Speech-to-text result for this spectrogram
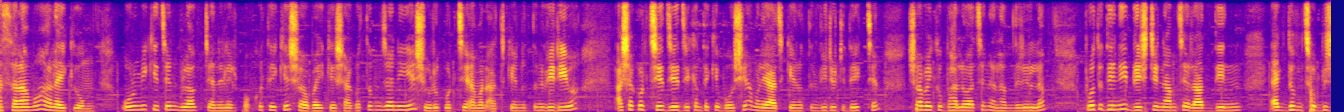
আসসালামু আলাইকুম। উর্মি কিচেন ব্লগ চ্যানেলের পক্ষ থেকে সবাইকে স্বাগতম জানিয়ে শুরু করছি আমার আজকের নতুন ভিডিও। আশা করছি যে যেখান থেকে বসে আমার এই আজকের নতুন ভিডিওটি দেখছেন, সবাই খুব ভালো আছেন, আলহামদুলিল্লাহ। প্রতিদিনই বৃষ্টি নামছে, রাত দিন একদম চব্বিশ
